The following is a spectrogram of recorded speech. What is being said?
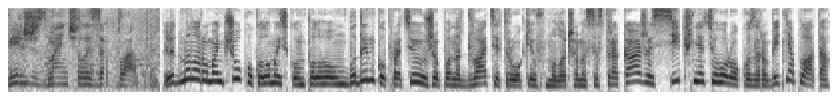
більш зменшили зарплати. Людмила Романчук у Коломийському пологовому будинку працює вже понад 20 років. Молодша медсестра каже, з січня цього року заробітня плата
